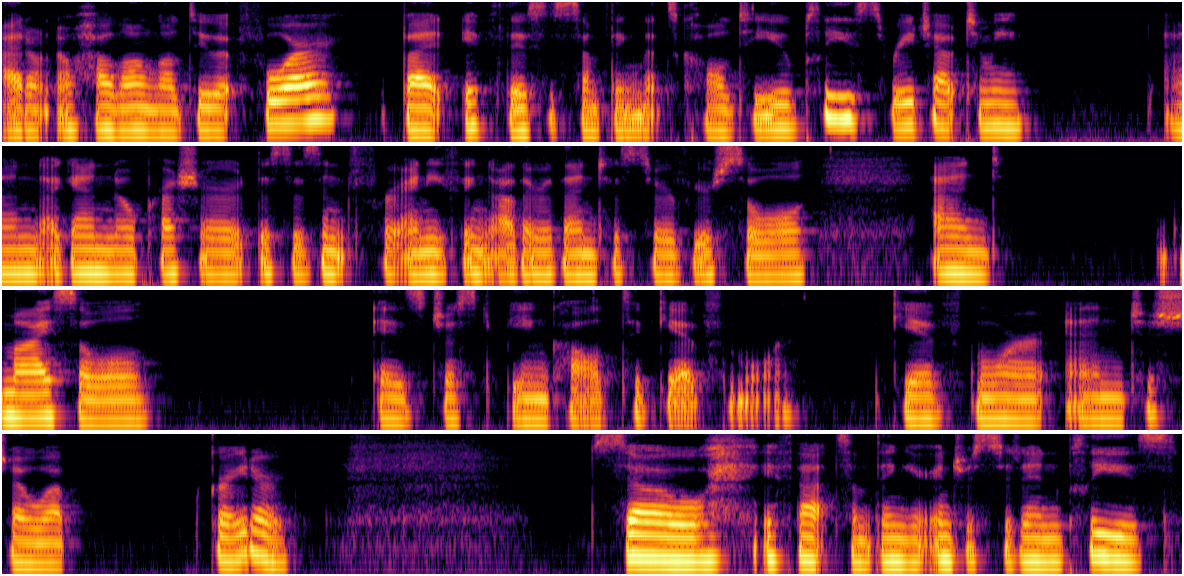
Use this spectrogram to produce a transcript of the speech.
I don't know how long I'll do it for, but if this is something that's called to you, please reach out to me. And again, no pressure. This isn't for anything other than to serve your soul. And my soul is just being called to give more, give more, and to show up greater. So, if that's something you're interested in, please,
